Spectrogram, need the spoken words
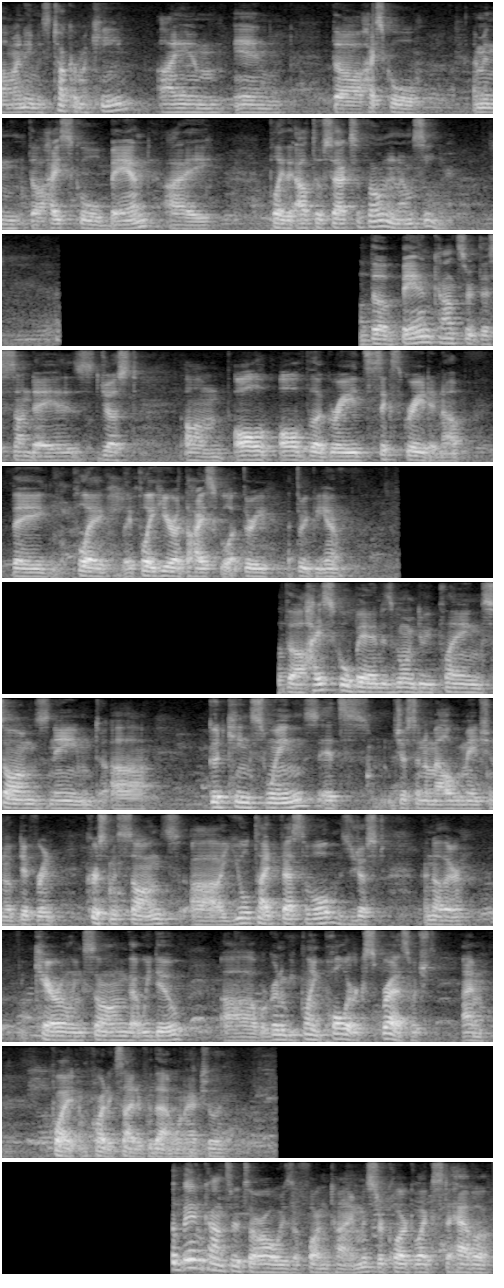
Uh, my name is Tucker McKean. I am in the high school. I'm in the high school band. I play the alto saxophone, and I'm a senior. The band concert this Sunday is just um, all all the grades, sixth grade and up. They play they play here at the high school at three at three p.m. The high school band is going to be playing songs named uh, Good King Swings. It's just an amalgamation of different Christmas songs. Uh, Yuletide Festival is just another caroling song that we do. Uh, we're going to be playing Polar Express, which I'm quite I'm quite excited for that one actually. The band concerts are always a fun time. Mr. Clark likes to have a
